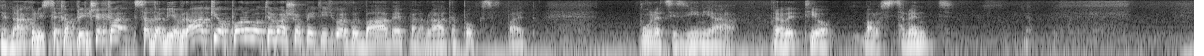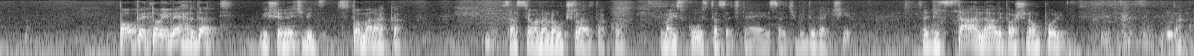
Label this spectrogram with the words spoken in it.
Jer nakon isteka pričeka, sad da bi je vratio, ponovo trebaš opet ići gore kod babe, pa na vrata pokusat, pa eto. Punac, izvini, ja preletio, malo scrment. Pa opet novi mehr dati, više neće biti sto maraka. Sad se ona naučila, je tako? Ima iskustva, sad će, ne, sad će biti drugačije. Sad će biti stan pa na Alipašinom polju. Tako.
